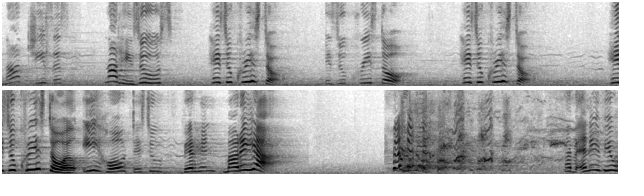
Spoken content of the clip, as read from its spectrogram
Not Jesus, not Jesus. Jesucristo. Jesucristo. Jesucristo. Jesucristo, el Hijo de su Virgen María. Have any of you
